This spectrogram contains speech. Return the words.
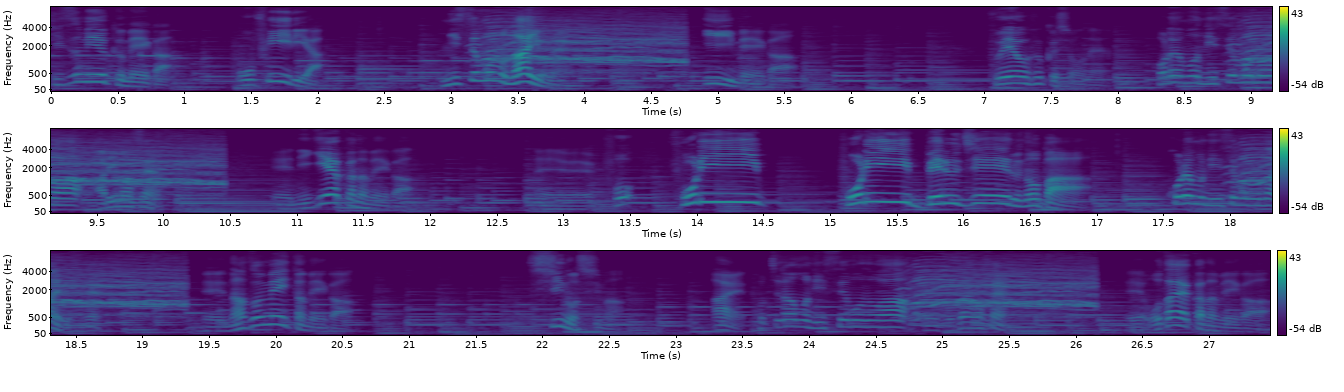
す沈みゆく名画オフィーリア偽物ないよねいい名画笛を吹く少年これも偽物はありません、えー、賑やかな名画えー、フォフォリーフォリーベルジェールのバー。これも偽物ないですね。えー、謎めいた名が、死の島。はい。こちらも偽物は、えー、ございません。えー、穏やかな名が、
